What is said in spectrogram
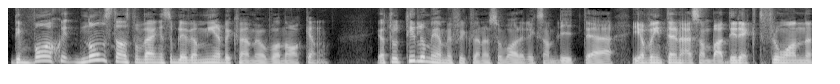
det var skit, någonstans på vägen så blev jag mer bekväm med att vara naken. Jag tror till och med med flickvänner så var det liksom lite, jag var inte den här som bara direkt från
